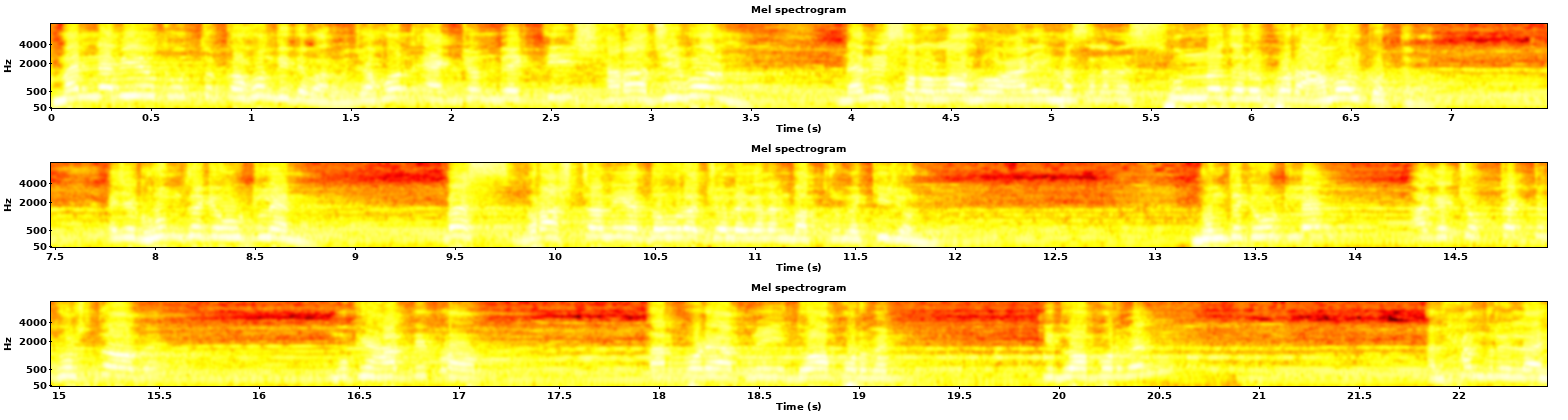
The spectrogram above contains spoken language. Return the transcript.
মান নবীকে উত্তর কখন দিতে পারবে? যখন একজন ব্যক্তি সারা জীবন নবী সাল আলী হাসালামের সুন্নতের উপর আমল করতে পারবে। এই যে ঘুম থেকে উঠলেন ব্যাস, ব্রাশটা নিয়ে দৌড়ে চলে গেলেন বাথরুমে, কি জন্য? ঘুম থেকে উঠলেন, আগে চোখটা একটু ঘষতে হবে, মুখে হাত দিতে হবে, তারপরে আপনি দোয়া পড়বেন। কি দোয়া পড়বেন? আলহামদুলিল্লাহ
